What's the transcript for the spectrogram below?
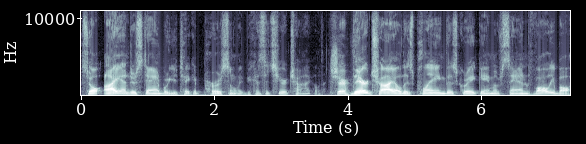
So I understand where you take it personally because it's your child. Sure. Their child is playing this great game of sand volleyball.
